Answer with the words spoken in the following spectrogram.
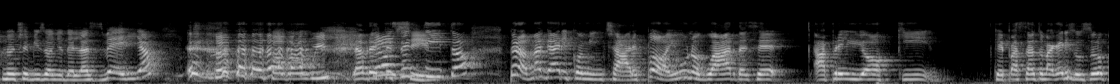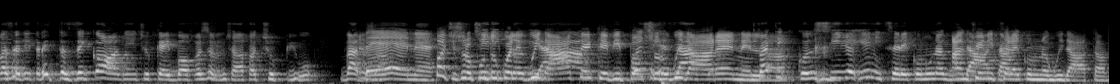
Non c'è bisogno della sveglia. L'avrete Però sì. sentito. Però magari cominciare. Poi uno guarda e se apre gli occhi, che è passato, magari sono solo passati 30 secondi, dici ok, boh, forse non ce la faccio più. va Esatto. bene. Poi ci sono appunto quelle guidate che vi possono guidare nel- Infatti consiglio, io inizierei con una guidata. Anche io inizierei con una guidata.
